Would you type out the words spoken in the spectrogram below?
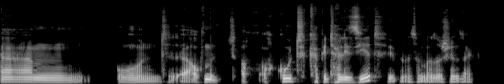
Ähm, und auch mit auch, auch gut kapitalisiert, wie man das immer so schön sagt.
